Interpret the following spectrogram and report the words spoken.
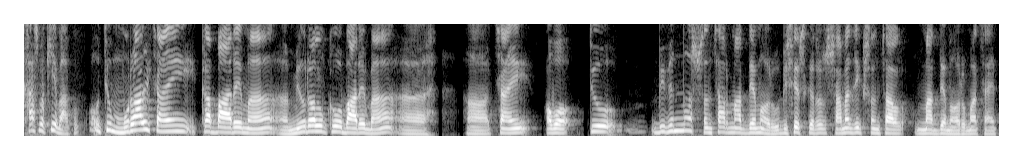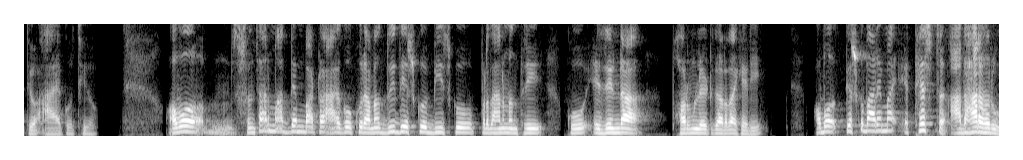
खासमा के भएको? त्यो मुराल चाहिँ का बारेमा म्युरलको बारेमा चाहिँ अब त्यो विभिन्न सञ्चार माध्यमहरू विशेष गरेर सामाजिक सञ्चार माध्यमहरूमा चाहिँ त्यो आएको थियो। अब सञ्चार माध्यमबाट आएको कुरामा दुई देशको बिचको प्रधानमन्त्रीको एजेन्डा फर्मुलेट गर्दाखेरि अब त्यसको बारेमा यथेष्ट आधारहरू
